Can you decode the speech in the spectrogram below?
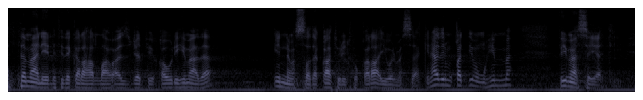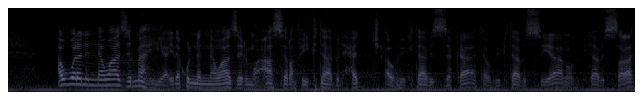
الثمانية التي ذكرها الله عز وجل في قوله ماذا؟ إنما الصدقات للفقراء والمساكين. هذه المقدمة مهمة فيما سيأتي. أولا النوازل ما هي؟ إذا قلنا النوازل المعاصرة في كتاب الحج أو في كتاب الزكاة أو في كتاب الصيام أو في كتاب الصلاة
